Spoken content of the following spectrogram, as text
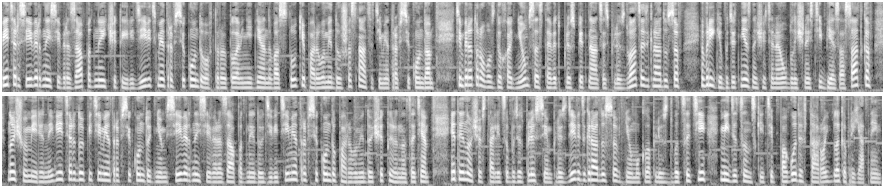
Ветер северный, северо-западный 4-9 метров в секунду. Во второй половине дня на востоке порывами до 16 метров в секунду. Температура воздуха днем составит плюс 15, плюс 20 градусов. В Риге будет незначительная облачность и без осадков. Ночью умеренный ветер до 5 метров в секунду, днем северный, северо-западный до 9 метров в секунду, порывами до 14. Этой ночью в столице будет плюс 7, плюс 9 градусов, днем около плюс 20. Медицинский тип погоды второй, благоприятный.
